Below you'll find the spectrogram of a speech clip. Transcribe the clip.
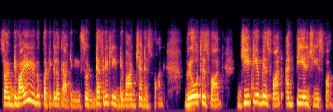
So I've divided into particular categories. So definitely demand gen is one, growth is one, GTM is one, and PLG is one.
